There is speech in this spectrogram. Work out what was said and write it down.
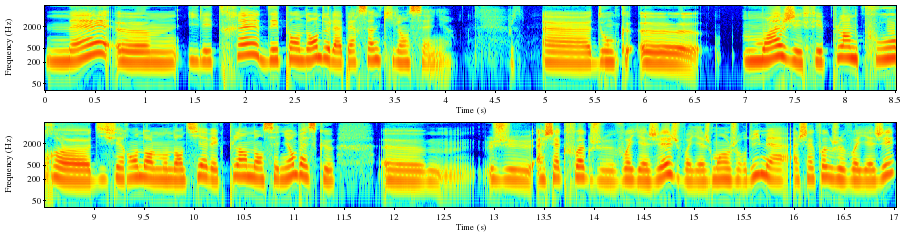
mais euh, il est très dépendant de la personne qui l'enseigne. Euh, donc, euh, moi, j'ai fait plein de cours différents dans le monde entier avec plein d'enseignants parce que je, à chaque fois que je voyageais, je voyage moins aujourd'hui, mais à, chaque fois que je voyageais,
